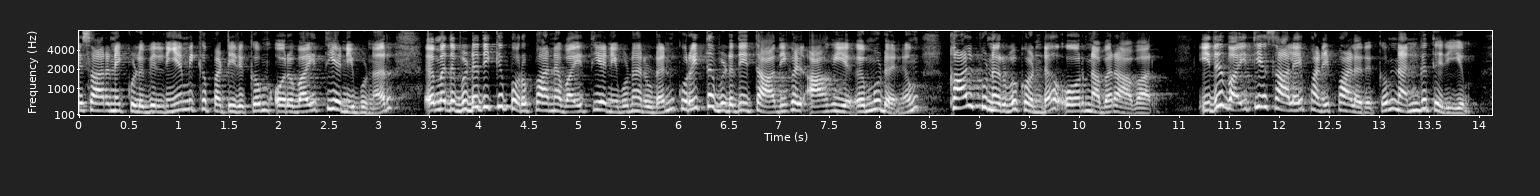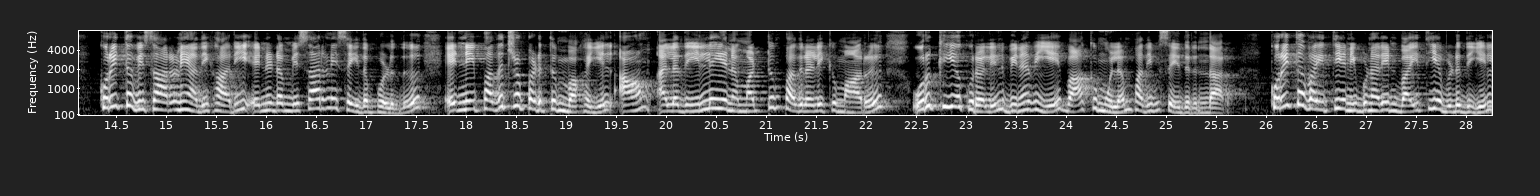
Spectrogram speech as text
விசாரணை குழுவில் நியமிக்கப்பட்டிருக்கும் ஒரு வைத்திய நிபுணர் எமது விடுதிக்கு பொறுப்பான வைத்திய நிபுணருடன் குறித்த விடுதி தாதிகள் ஆகிய எம்முடனும் காழ்ப்புணர்வு கொண்ட ஓர் நபர் ஆவார். இது வைத்தியசாலை பணிப்பாளருக்கும் நன்கு தெரியும். குறித்த விசாரணை அதிகாரி என்னிடம் விசாரணை செய்த பொழுது என்னை பதற்றப்படுத்தும் வகையில் ஆம் அல்லது இல்லை என மட்டும் பதிலளிக்குமாறு உருக்கிய குரலில் வினவியே வாக்குமூலம் பதிவு செய்திருந்தார். குறித்த வைத்திய நிபுணரின் வைத்திய விடுதியில்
